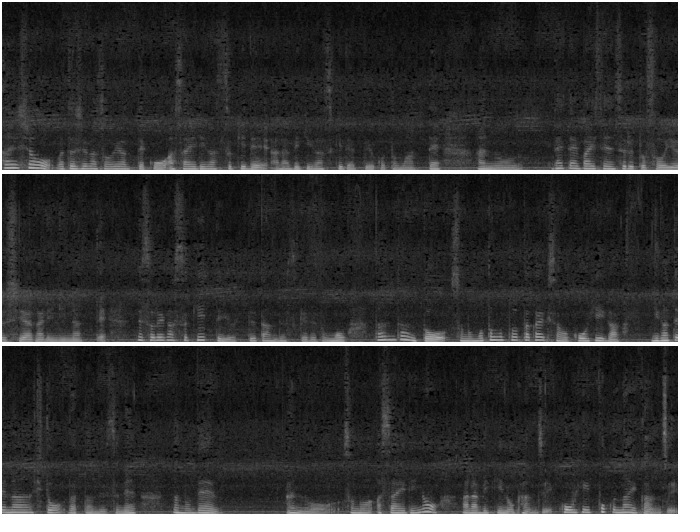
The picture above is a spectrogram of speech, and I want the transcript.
最初私がそうやってこう朝入りが好きで粗挽きが好きでっていうこともあってあのだいたい焙煎するとそういう仕上がりになってでそれが好きって言ってたんですけれどもだんだんともともと高之さんはコーヒーが苦手な人だったんですね。なのであのその朝入りの粗挽きの感じコーヒーっぽくない感じ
